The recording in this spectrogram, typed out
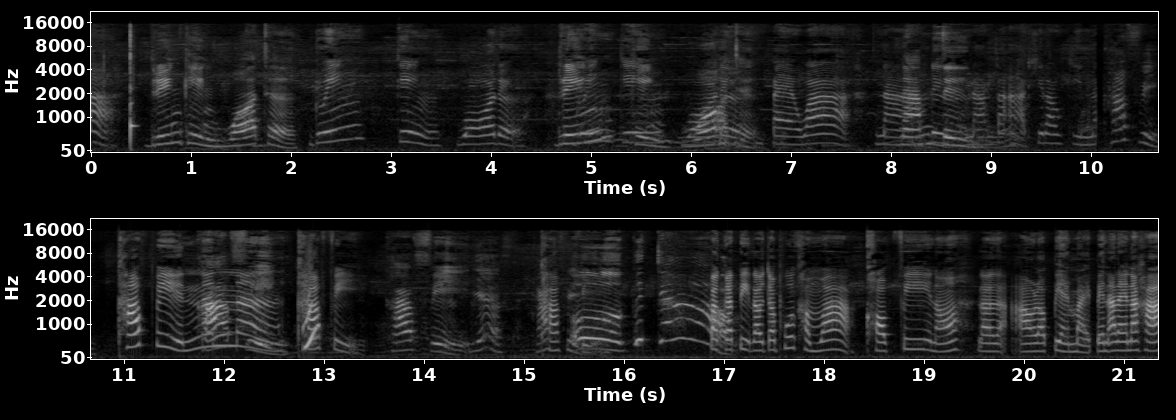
drinking water drinking water drinking water แปลว่า น้น้ำำดื่ดื่มมน้ำสะอาดที่เรากินคาเฟ่คาเฟีนนั่นน่ะ Caffeine คาเฟี coffee yes คาเฟ่โอ้ good job ปกติเราจะพูดคำว่า coffee เนาะเราจะเอาเราเปลี่ยนใหม่เป็นอะไรนะคะ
